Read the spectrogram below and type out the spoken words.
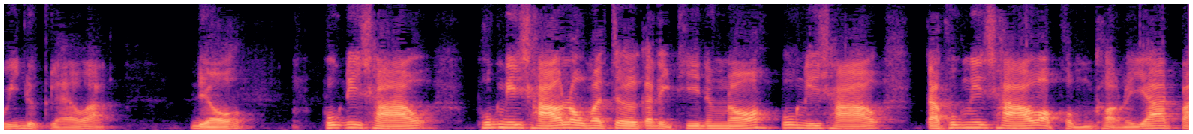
ุ้ยดึกแล้วอะ่ะ เดี๋ยวพรุ่งนี้เช้าพรุ่งนี้เช้าเรามาเจอกันอีกทีหนึ่งเนาะพรุ่งนี้เช้า แต่พรุ่งนี้เช้าอะผมขออนุญาตไป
